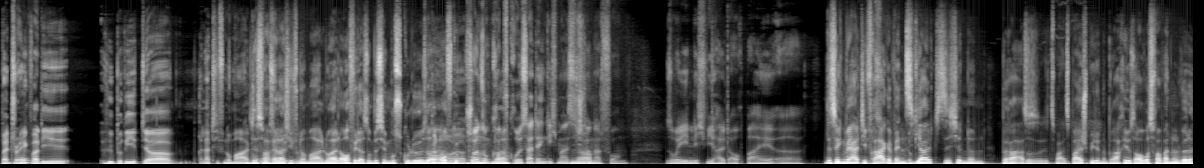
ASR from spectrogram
Bei Drake war die Hybrid ja relativ normal. Das war relativ ne? normal, nur halt auch wieder so ein bisschen muskulöser Genau, ja, aufgepumpt. Schon so ein Kopf ne? größer, denke ich mal, ist die Ja. Standardform. So ähnlich wie halt auch bei. Äh, Deswegen wäre halt die. Frage, wenn Ja, sie halt sich in einen, Bra also jetzt mal als Beispiel, in einen Brachiosaurus verwandeln würde,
